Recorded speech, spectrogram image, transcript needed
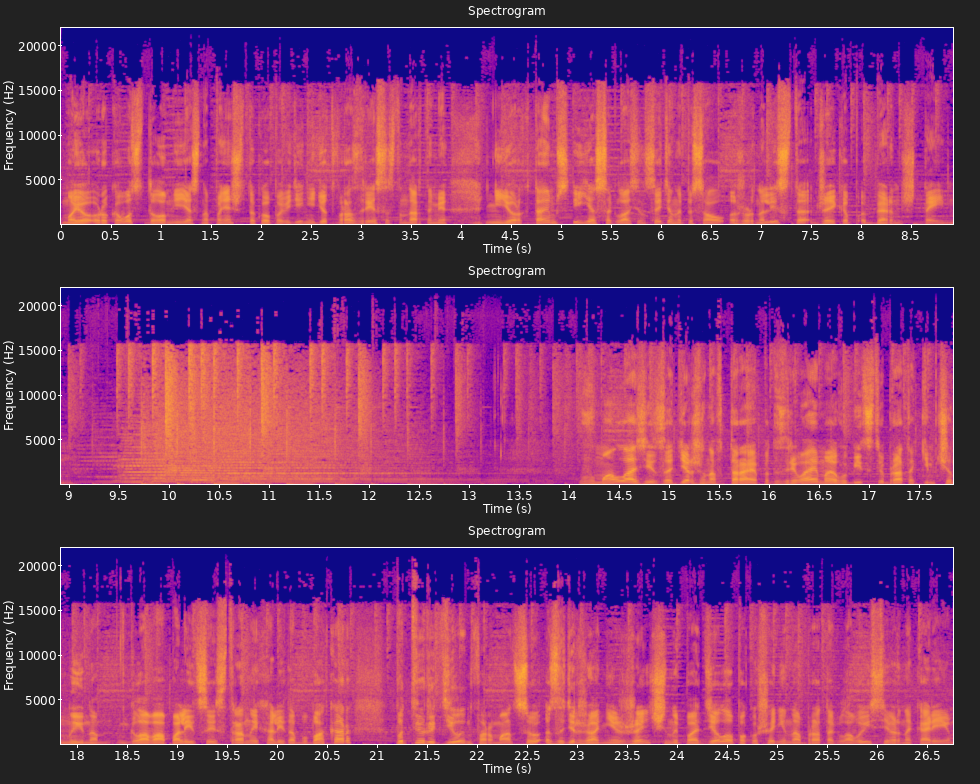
Мое руководство дало мне ясно понять, что такое поведение идет в разрез со стандартами Нью-Йорк Таймс, и я согласен с этим, написал журналист Джейкоб Бернштейн. В Малайзии задержана вторая подозреваемая в убийстве брата Ким Чен Ына. Глава полиции страны Халид Абубакар подтвердил информацию о задержании женщины по делу о покушении на брата главы Северной Кореи.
